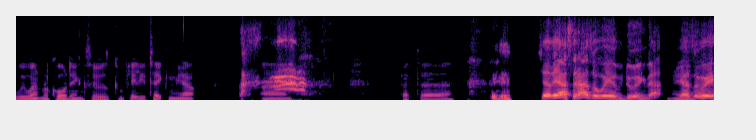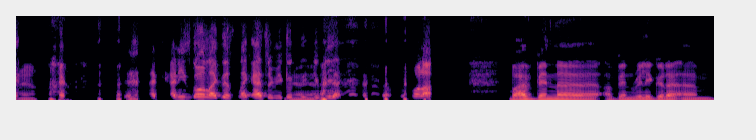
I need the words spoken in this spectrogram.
we weren't recording, so he was completely taking me out. Um, but uh, Sheikh Yasir has a way of doing that. Yeah, he has a way. Yeah. and, and, he's going like this, like answer me quickly, yeah, give me that. Going on? But I've been uh, I've been really good at um,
